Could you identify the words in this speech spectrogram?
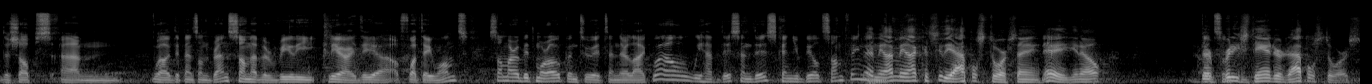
the shops. Um, well, it depends on the brand. Some have a really clear idea of what they want. Some are a bit more open to it, and they're like, "Well, we have this and this. Can you build something?" I mean, I mean, I could see the Apple Store saying, "Hey, you know, they're Build pretty something. standard Apple stores.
